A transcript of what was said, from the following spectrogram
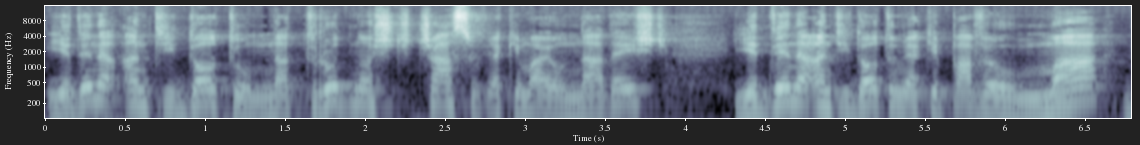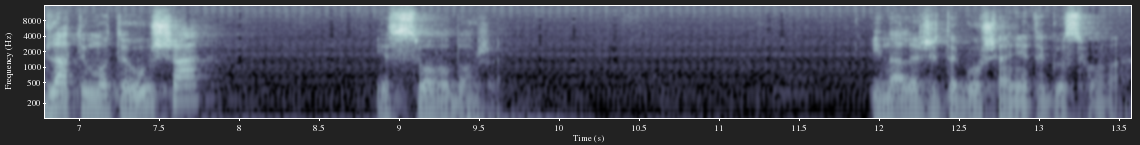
Jedyne antidotum na trudność czasów, jakie mają nadejść, jedyne antidotum, jakie Paweł ma dla Tymoteusza, jest Słowo Boże. I należyte głoszenie tego słowa.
